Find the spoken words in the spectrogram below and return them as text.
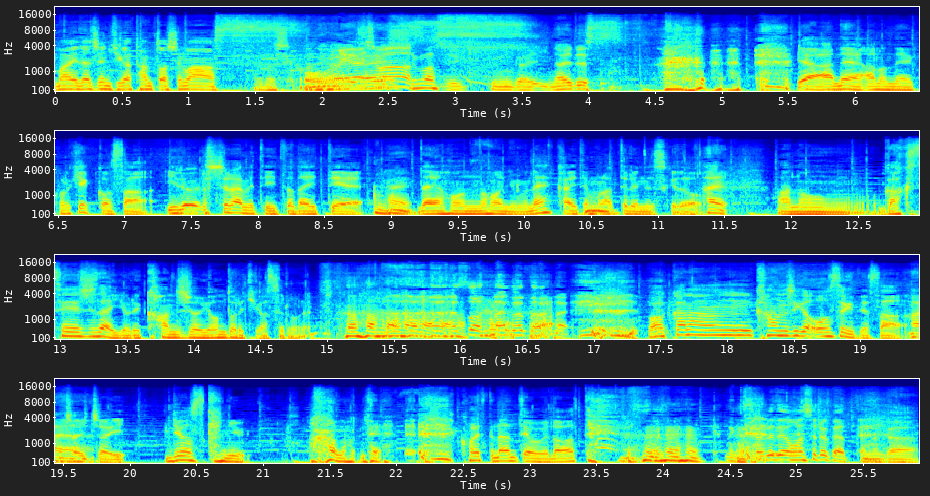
前田純喜が担当します。よろしくお願いします。します君がいないです。いやねあのねこれ結構さいろいろ調べていただいて、はい。台本の方にもね書いてもらってるんですけど、はい。あのー学生時代より漢字を読んどる気がする俺。そんなことはない。わからん漢字が多すぎてさ、はいはい。ちょいちょい涼介にあのねこれってなんて読むの？って。なんかそれで面白かったのが、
